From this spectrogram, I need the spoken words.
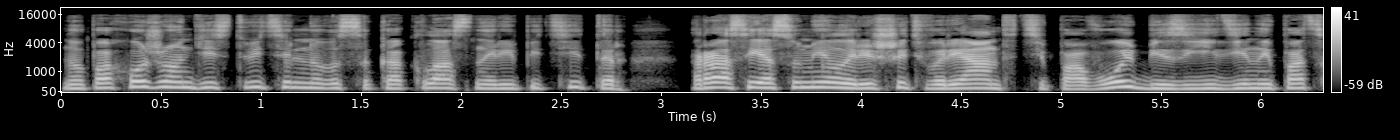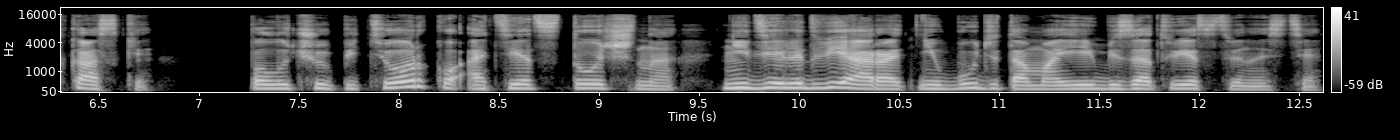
Но, похоже, он действительно высококлассный репетитор, раз я сумела решить вариант типовой без единой подсказки — Получу пятерку, отец точно недели две орать не будет о моей безответственности.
